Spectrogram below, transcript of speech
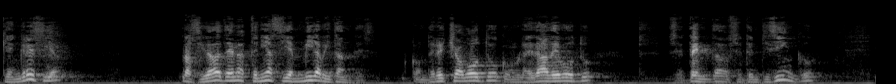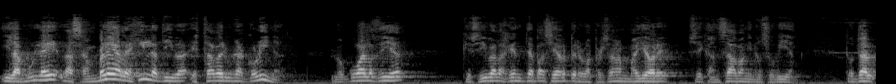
que en Grecia la ciudad de Atenas tenía 100.000 habitantes, con derecho a voto, con la edad de voto, 70 o 75, y la, la asamblea legislativa estaba en una colina, lo cual hacía que se iba la gente a pasear, pero las personas mayores se cansaban y no subían. Total,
